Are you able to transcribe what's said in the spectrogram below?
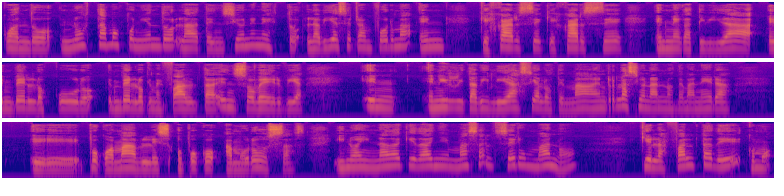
cuando no estamos poniendo la atención en esto, la vida se transforma en quejarse, quejarse, en negatividad, en ver lo oscuro, en ver lo que me falta, en soberbia, en, irritabilidad hacia los demás, en relacionarnos de manera eh, poco amables o poco amorosas. Y no hay nada que dañe más al ser humano que la falta de, como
